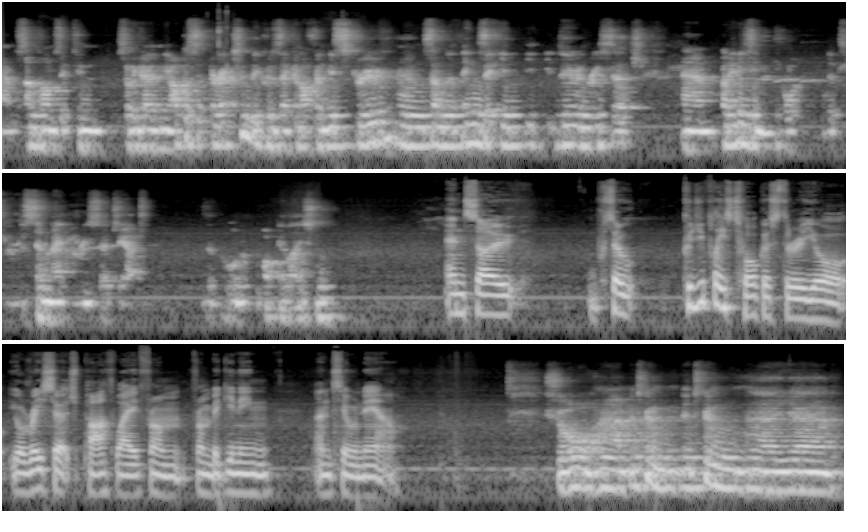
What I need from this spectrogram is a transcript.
Um, sometimes it can sort of go in the opposite direction because they can often miscrew um, some of the things that you, you do in research. Um, but it is important to sort of disseminate the research out to the broader population. And so so could you please talk us through your, your research pathway from, from beginning until now? Sure. Um, it's been it's been a,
